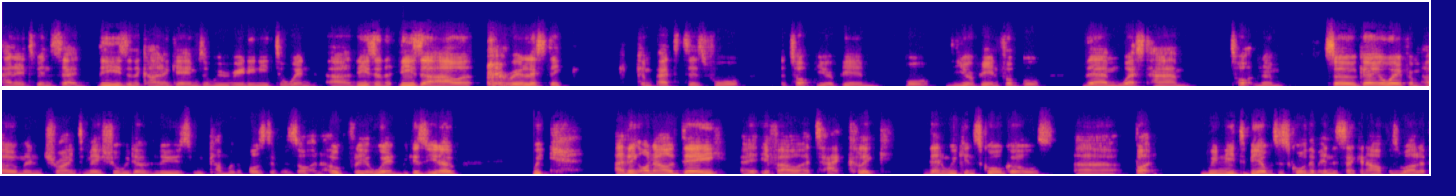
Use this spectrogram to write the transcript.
and it's been said, these are the kind of games that we really need to win. Uh, these are the, these are our realistic competitors for the top European or European football. Them, West Ham, Tottenham. So going away from home and trying to make sure we don't lose, we come with a positive result and hopefully a win. Because you know, we, I think on our day, uh, if our attack click, then we can score goals. Uh, but we need to be able to score them in the second half as well, if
